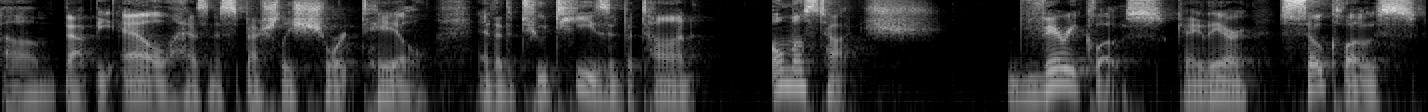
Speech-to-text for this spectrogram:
um, that the L has an especially short tail and that the two T's in Vuitton almost touch very close. Okay, they are so close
